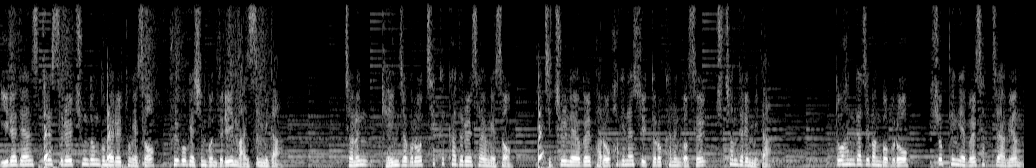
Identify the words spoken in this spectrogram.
일에 대한 스트레스를 충동 구매를 통해서 풀고 계신 분들이 많습니다. 저는 개인적으로 체크카드를 사용해서 지출 내역을 바로 확인할 수 있도록 하는 것을 추천드립니다. 또 한 가지 방법으로 쇼핑 앱을 삭제하면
